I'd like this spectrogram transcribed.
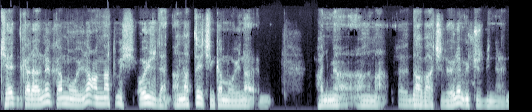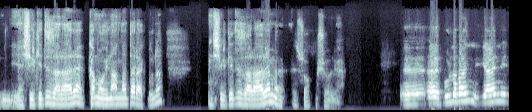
ÇED kararını kamuoyuna anlatmış. O yüzden anlattığı için kamuoyuna Halime Hanım'a e, dava açılıyor öyle mi? 300 bin lira. Yani şirketi zarara kamuoyuna anlatarak bunu şirketi zarara mı sokmuş oluyor? Ee, evet burada ben yani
